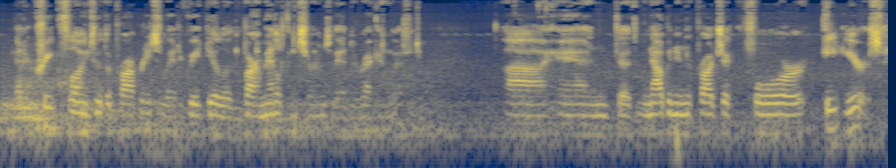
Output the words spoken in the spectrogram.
We had a creek flowing through the property, so we had a great deal of environmental concerns we had to reckon with. Uh, and uh, we've now been in the project for eight years,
